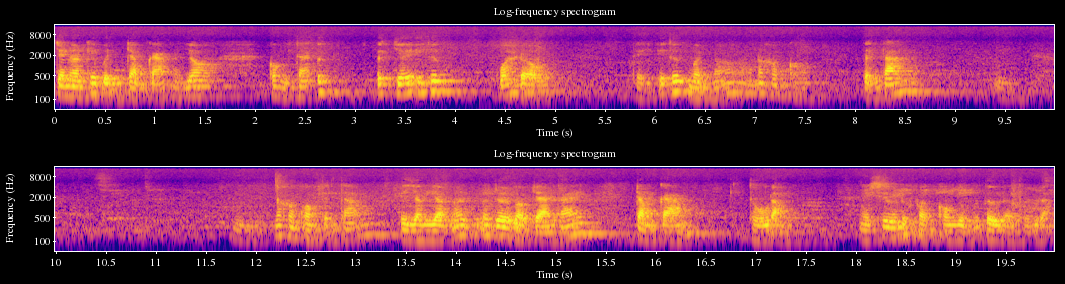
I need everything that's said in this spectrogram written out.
Cho nên cái bệnh trầm cảm là do con người ta ức ức chế ý thức quá độ. Thì ý thức mình nó nó không còn tỉnh táo. Ừ. Ừ, nó không còn tỉnh táo. Thì dần dần nó nó rơi vào trạng thái trầm cảm, thụ động. Ngày xưa đức phật còn dùng cái từ là thụ động.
